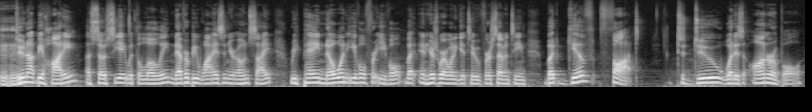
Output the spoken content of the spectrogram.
Mm-hmm. Do not be haughty, associate with the lowly, never be wise in your own sight, repay no one evil for evil. But and here's where I want to get to, verse 17, but give thought to do what is honorable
